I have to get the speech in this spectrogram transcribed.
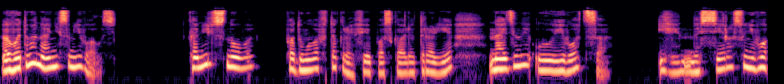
в этом она не сомневалась. Камиль снова подумал о фотографии Паскаля Трарье, найденной у его отца, и на сей раз у него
